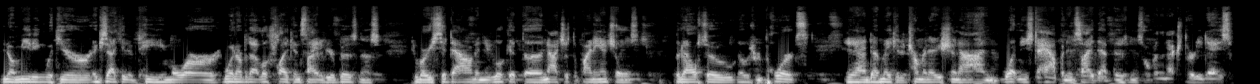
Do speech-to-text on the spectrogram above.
you know meeting with your executive team or whatever that looks like inside of your business, to where you sit down and you look at the not just the financials, but also those reports, and uh, make a determination on what needs to happen inside that business over the next thirty days.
